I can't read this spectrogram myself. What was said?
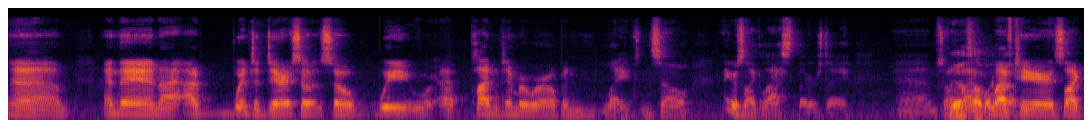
Um, and then I, I went to Derek. So so we at Plaid and Timber were open late, and so I think it was like last Thursday. Um, so I left, like left here. It's like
